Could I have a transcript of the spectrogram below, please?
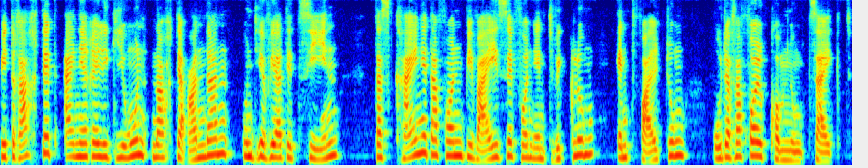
Betrachtet eine Religion nach der anderen und ihr werdet sehen, dass keine davon Beweise von Entwicklung, Entfaltung oder Vervollkommnung zeigt.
